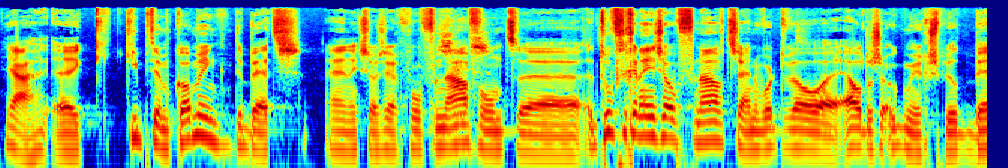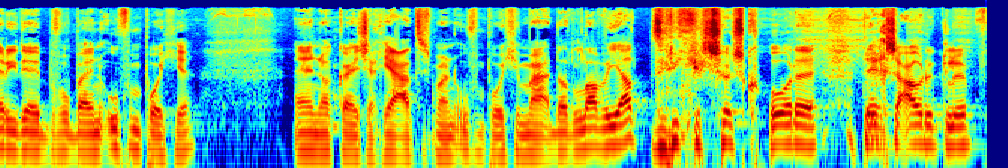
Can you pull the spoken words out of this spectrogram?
ja, keep them coming, de bets. En ik zou zeggen voor vanavond, het hoeft er geen eens over vanavond te zijn. Er wordt wel elders ook meer gespeeld. Barry deed bijvoorbeeld bij een oefenpotje. En dan kan je zeggen, ja, het is maar een oefenpotje. Maar dat Laviat drie keer zo scoren tegen zijn oude club.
